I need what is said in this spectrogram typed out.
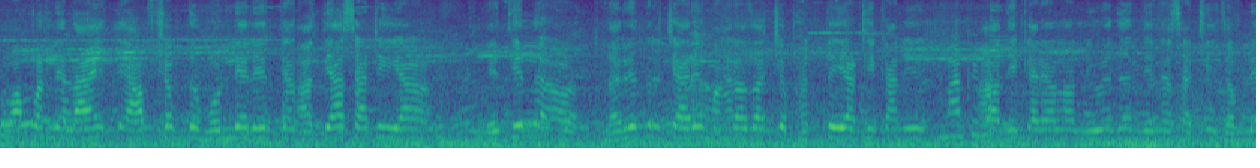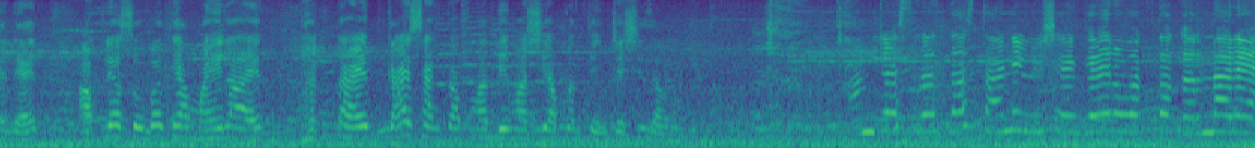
वापरलेला आहे ते अपशब्द बोललेले आहेत. त्या- त्यासाठी या येथील नरेंद्रचार्य नरेंद्राचार्य महाराजांचे भक्त या ठिकाणी अधिकाऱ्याला निवेदन देण्यासाठी जमलेले आहेत आपल्यासोबत ह्या महिला आहेत भक्त आहेत काय सांगतात माध्यमाशी आपण त्यांच्याशी जाणून घेऊ. आमच्या श्रद्धास्थानीविषयी गैरव्यक्त करणाऱ्या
